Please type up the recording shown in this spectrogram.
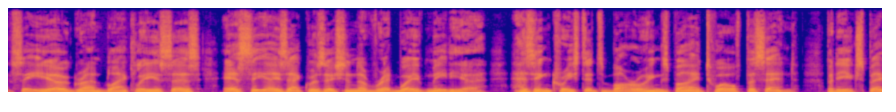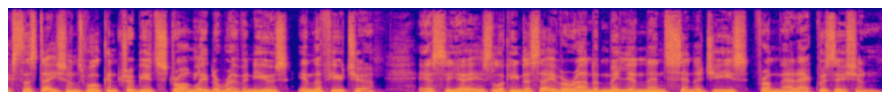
CEO Grant Blackley says SCA's acquisition of Redwave Media has increased its borrowings by 12%, but he expects the stations will contribute strongly to revenues in the future. SCA is looking to save around a million in synergies from that acquisition.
